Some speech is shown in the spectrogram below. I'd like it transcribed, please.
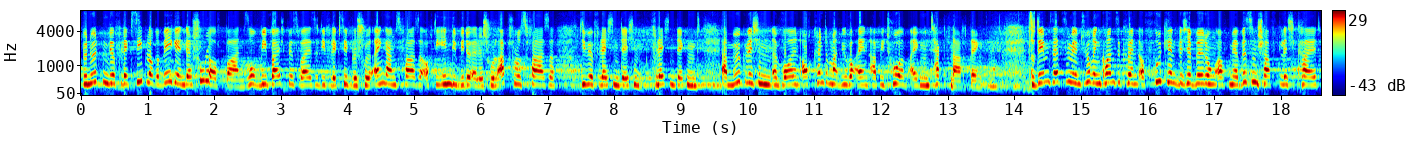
benötigen wir flexiblere Wege in der Schullaufbahn, so wie beispielsweise die flexible Schuleingangsphase, auch die individuelle Schulabschlussphase, die wir flächendeckend ermöglichen wollen. Auch könnte man über ein Abitur im eigenen Takt nachdenken. Zudem setzen wir in Thüringen konsequent auf frühkindliche Bildung, auf mehr Wissenschaftlichkeit,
